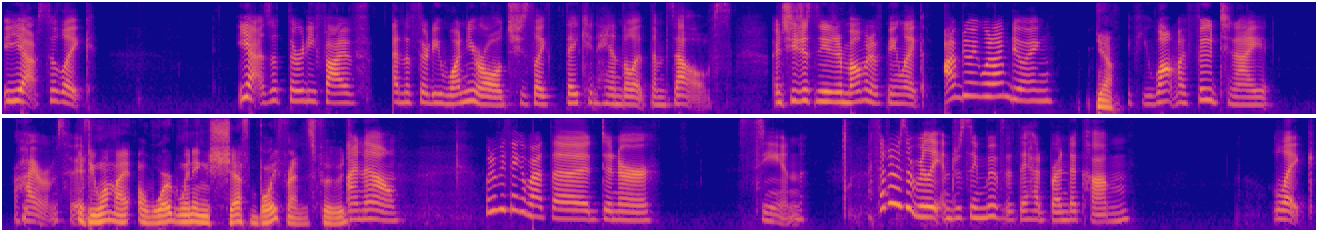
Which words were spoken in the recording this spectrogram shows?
Yeah. So, like, yeah, as a 35 and a 31 year old, she's like, they can handle it themselves. And she just needed a moment of being like, I'm doing what I'm doing. Yeah. If you want my food tonight, or Hiram's food. If you want my award winning chef boyfriend's food, I know. What do we think about the dinner scene? Thought it was a really interesting move that they had Brenda come. Like,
